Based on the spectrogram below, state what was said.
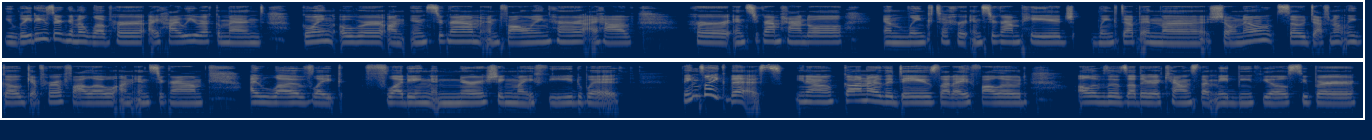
You ladies are going to love her. I highly recommend going over on Instagram and following her. I have her Instagram handle and link to her Instagram page linked up in the show notes. So definitely go give her a follow on Instagram. I love like flooding and nourishing my feed with things like this. You know, gone are the days that I followed all of those other accounts that made me feel super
